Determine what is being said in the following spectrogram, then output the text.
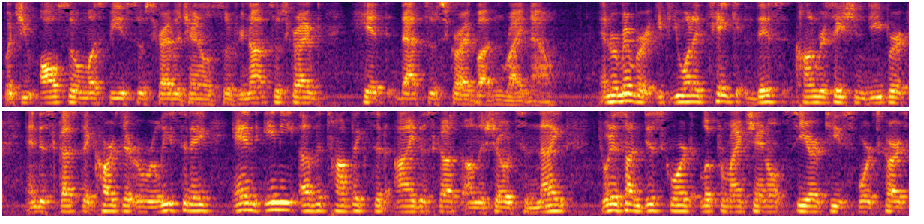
But you also must be subscribed to the channel. So if you're not subscribed, hit that subscribe button right now. And remember, if you want to take this conversation deeper and discuss the cards that were released today and any of the topics that I discussed on the show tonight, join us on Discord. Look for my channel, CRT Sports Cards,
